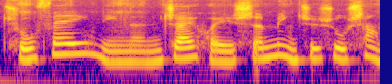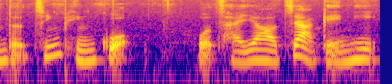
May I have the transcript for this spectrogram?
除非你能摘回生命之树上的金苹果，我才要嫁给你。”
